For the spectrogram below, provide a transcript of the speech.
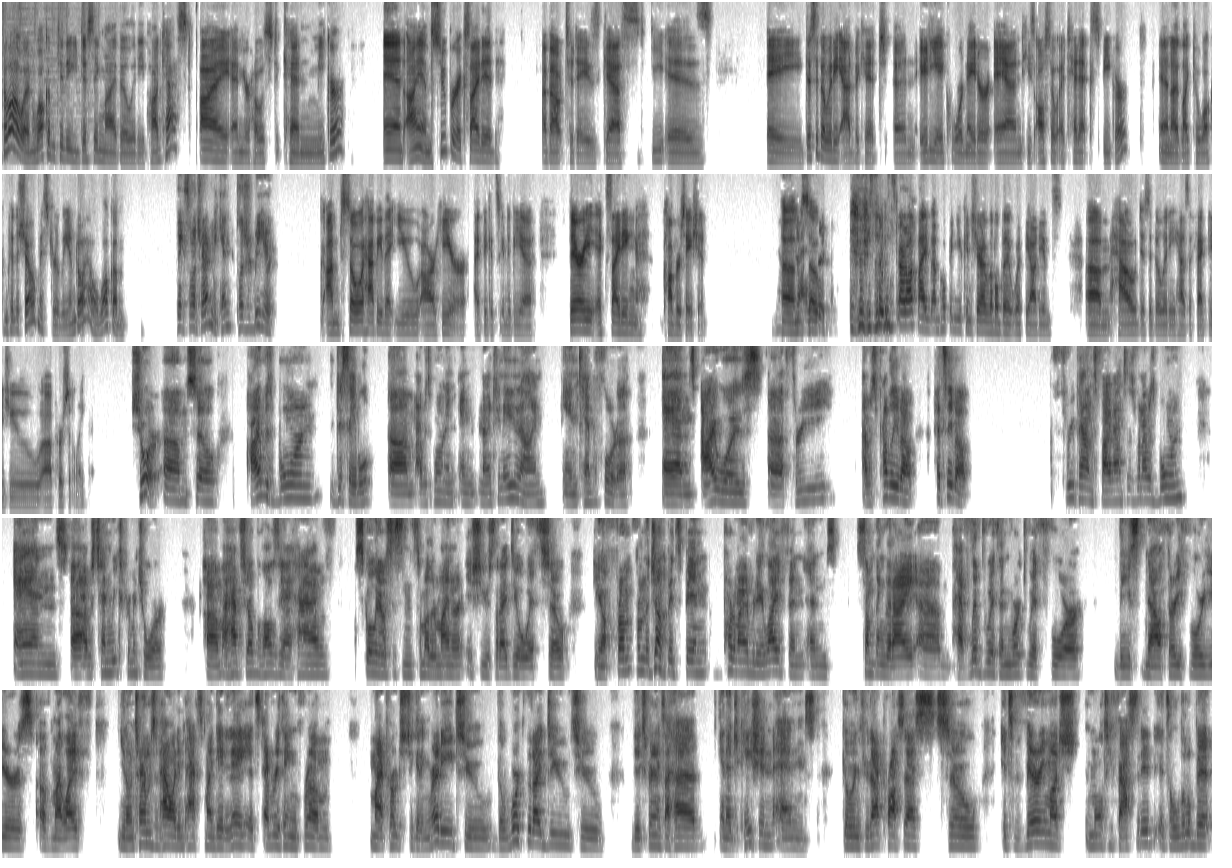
Hello, and welcome to the Dissing My Ability podcast. I am your host, Ken Meeker, and I am super excited about today's guest. He is a disability advocate, an ADA coordinator, and he's also a TEDx speaker. And I'd like to welcome to the show Mr. Liam Doyle. Welcome. Thanks so much for having me, Ken. Pleasure to be here. I'm so happy that you are here. I think it's going to be a very exciting conversation. Um, so, so to start off, I, am hoping you can share a little bit with the audience um, how disability has affected you uh, personally. Sure. Um, so I was born disabled. Um, I was born in, in 1989 in Tampa, Florida, and I was uh, three. I was probably about, I'd say about three pounds five ounces when I was born, and uh, I was 10 weeks premature. Um, I have cerebral palsy. I have scoliosis and some other minor issues that I deal with. So, you know, from from the jump, it's been part of my everyday life and and something that I um, have lived with and worked with for these now 34 years of my life. You know, in terms of how it impacts my day to day, it's everything from my approach to getting ready to the work that I do to the experience I had in education and going through that process. So it's very much multifaceted. It's a little bit,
